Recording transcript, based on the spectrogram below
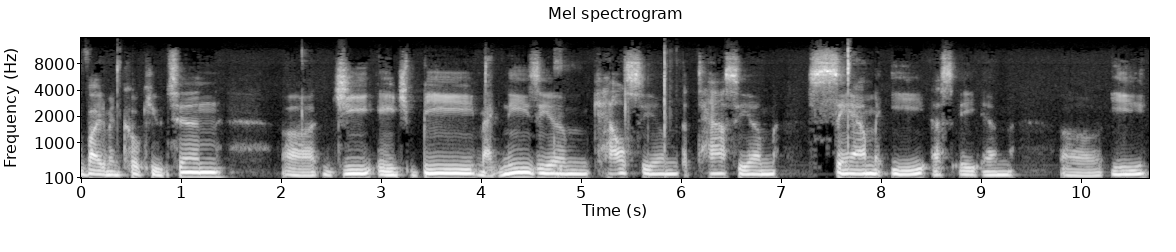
vitamin CoQ10, uh, GHB, magnesium, calcium, potassium, SAMe, S A M uh, E,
